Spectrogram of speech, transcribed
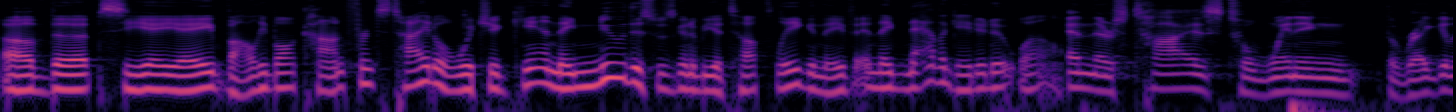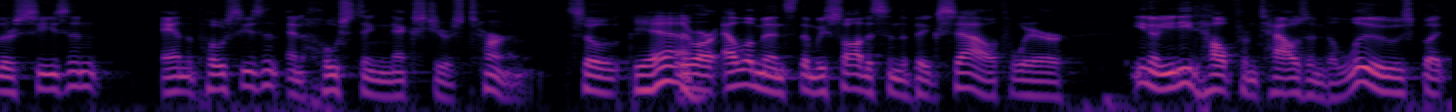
of the CAA volleyball conference title, which again they knew this was going to be a tough league, and they've and they've navigated it well. And there's ties to winning the regular season and the postseason and hosting next year's tournament. So yeah. there are elements. Then we saw this in the Big South where you know you need help from Towson to lose, but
